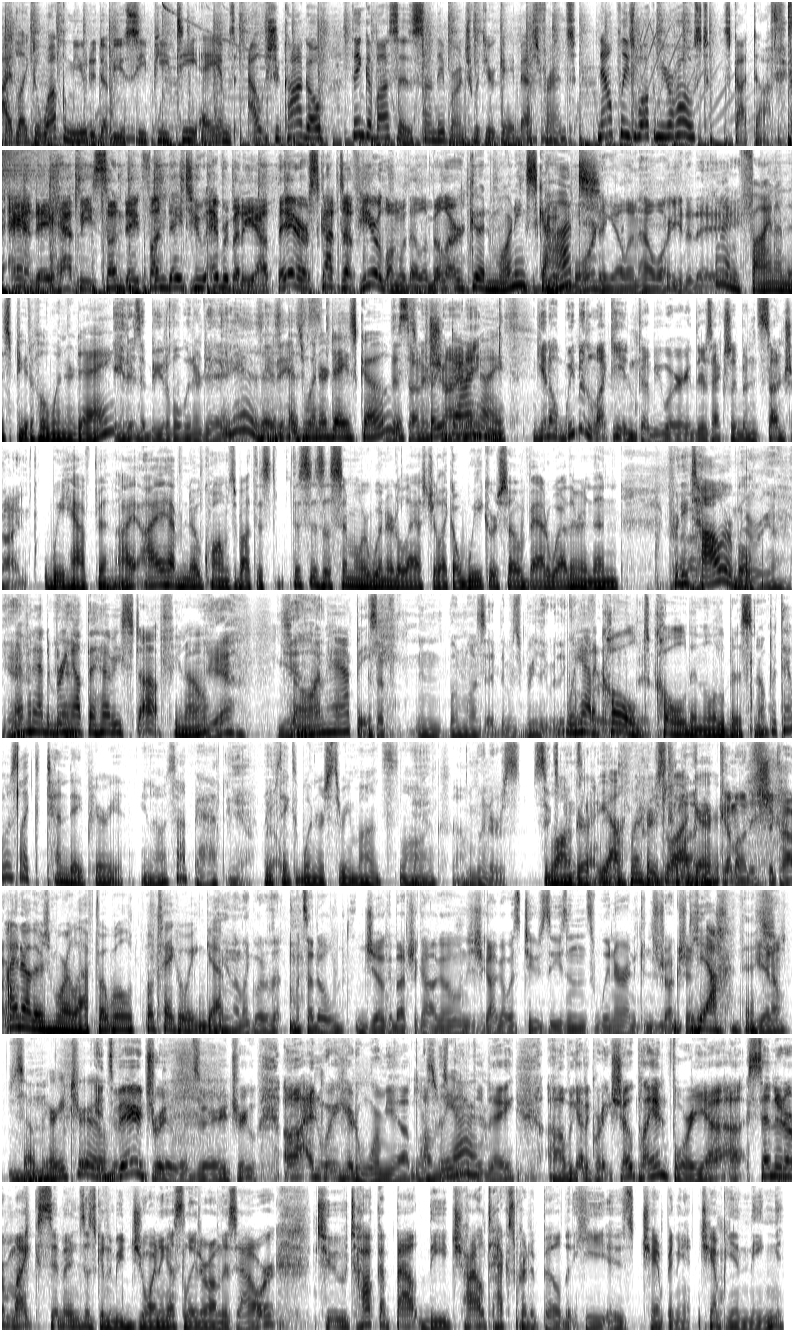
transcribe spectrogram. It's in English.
I'd like to welcome you to WCPT AM's Out Chicago. Think of us as Sunday brunch with your gay best friends. Now, please welcome your host, Scott Duff. And a happy Sunday fun day to everybody out there. Scott Duff here, along with Ellen Miller. Good morning, Scott. Good morning, Ellen. How are you today? I'm fine on this beautiful winter day. It is a beautiful winter day. It is, as, as winter days go. The it's sun is pretty shining. darn nice. You know, we've been lucky in February. There's actually been sunshine. We have been. I, I have no qualms about this. This is a similar winter to last year, like a week or so of bad weather, and then pretty tolerable. Ah, there we go. Yeah, I haven't had to bring yeah. out the heavy stuff, you know. Yeah. Yeah. So I'm happy. Except, in, when was it? It was really, really cold. We had a cold, bit. cold and a little bit of snow, but that was like a 10 day period. You know, it's not bad. Yeah, We well. think winter's three months long. Yeah. So Winter's six longer. months longer. Yeah, winter's Come on, longer. Come on, it's Chicago. I know there's more left, but we'll we'll take what we can get. You know, like what are the, what's that old joke about Chicago? Chicago has two seasons: winter and construction. Yeah. You know, So very true. It's very true. It's very true. Uh, and we're here to warm you up Yes, on this we are. beautiful day. Uh, we got a great show planned for you. Uh, Senator Mike Simmons is going to be joining us later on this hour to talk about the child tax credit bill that he is championing. championing.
